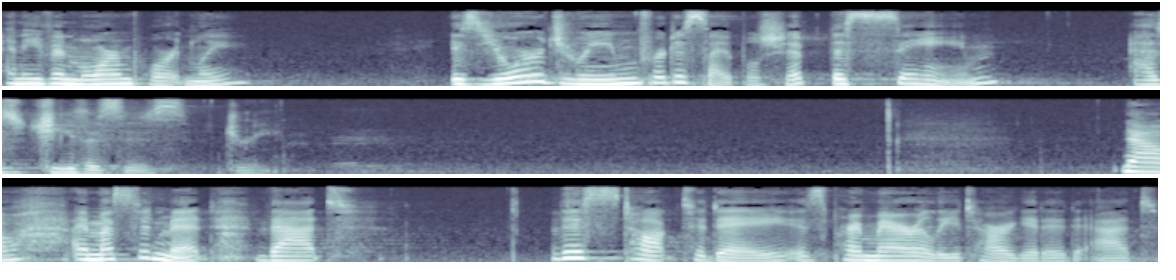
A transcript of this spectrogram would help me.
And even more importantly, is your dream for discipleship the same as Jesus' dream? Now, I must admit that this talk today is primarily targeted at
